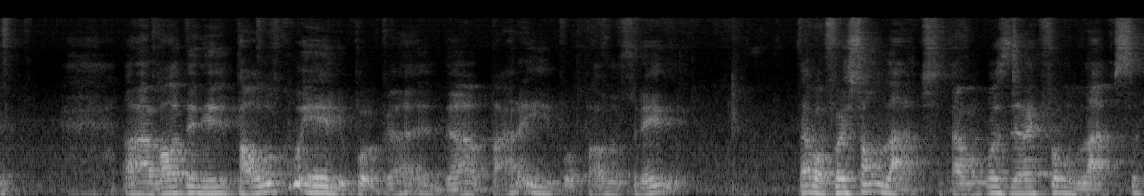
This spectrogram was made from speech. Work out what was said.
ah, Valdenir, Paulo Coelho, pô. Não, para aí, pô. Paulo Freire. Tá bom, foi só um lapso, tá? Vou considerar que foi um lapso.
